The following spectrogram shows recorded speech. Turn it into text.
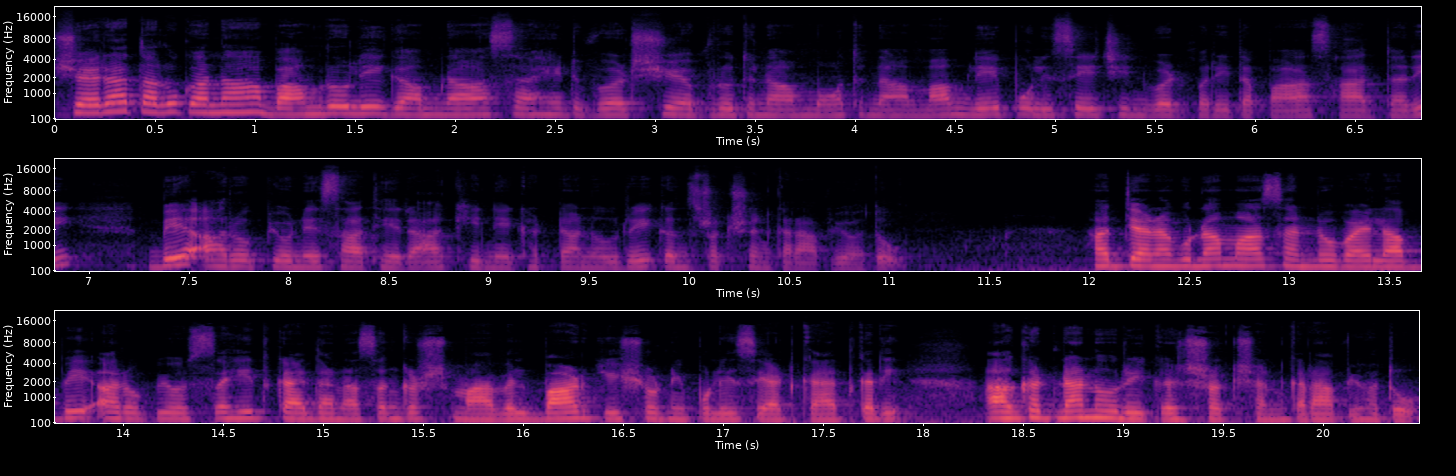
શહેરા તાલુકાના બામરોલી ગામના સાહીઠ વર્ષીય વૃદ્ધના મોતના મામલે પોલીસે ઝીણવટભરી તપાસ હાથ ધરી બે આરોપીઓને સાથે રાખીને ઘટનાનું રિકન્સ્ટ્રક્શન કરાવ્યું હતું. હત્યાના ગુનામાં સંડોવાયેલા બે આરોપીઓ સહિત કાયદાના સંઘર્ષમાં આવેલ બાળ કિશોરની પોલીસે અટકાયત કરી આ ઘટનાનું રિકન્સ્ટ્રક્શન કરાવ્યું હતું.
